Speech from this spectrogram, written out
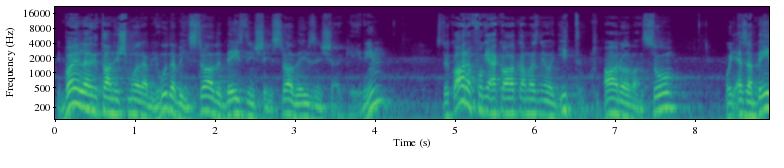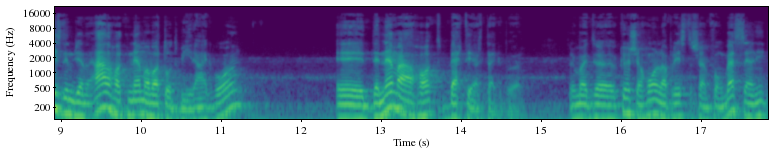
Mi bajle tanis Rabbi Huda, be Israel, be Bézdin se Israel, be Bézdin se Gérim. Ezt ők arra fogják alkalmazni, hogy itt arról van szó, hogy ez a Bézdin ugyan állhat nem avatott bírákból, de nem állhat betértekből. Majd különösen holnap részletesen fogunk beszélni,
